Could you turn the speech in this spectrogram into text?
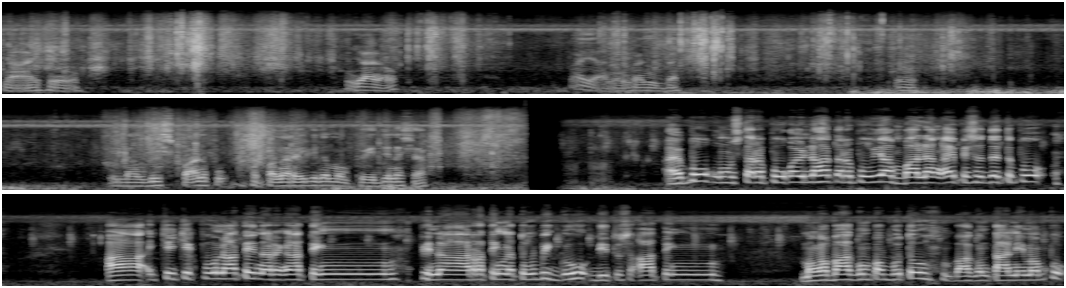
Naayos oh. Yan oh. Ayan, ang ganda. Mm. Ilang days pa, ano po, sa panarili naman, pwede na siya. Ay po, kumusta na po kayo lahat? Ano po yan? Balang episode na ito po. Ah, i-check po natin ang ating pinarating na tubig oh, dito sa ating mga bagong pabuto, bagong taniman po.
